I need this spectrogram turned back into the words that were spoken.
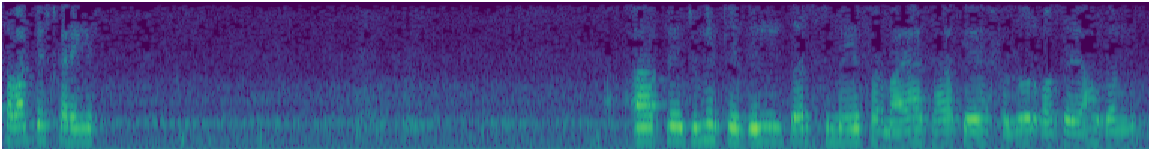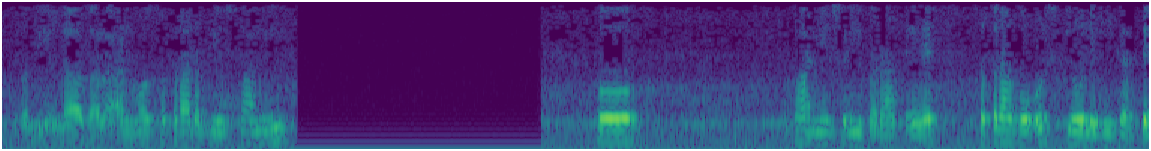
سوال پیسٹ کریں گے؟ آپ نے جمعے کے دن درس میں فرمایا تھا کہ حضور غوث اعظم رضی اللہ تعالی عنہ، سترہ ربی اسانی کو شریف بناتے ہیں، سترہ کو عرس کیوں نہیں کرتے؟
